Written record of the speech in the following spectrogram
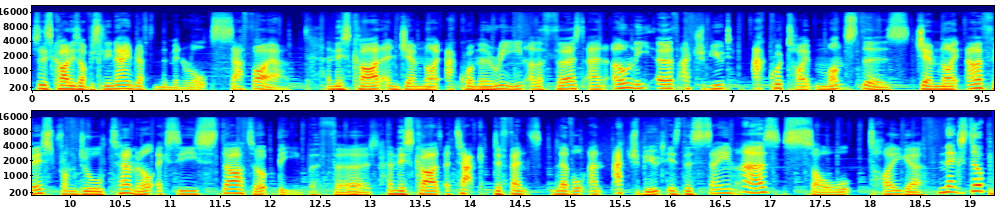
So this card is obviously named after the mineral sapphire. And this card and Gem Knight Aquamarine are the first and only Earth attribute Aqua type monsters. Gem Knight Amethyst from Duel Terminal Xyz Startup being the third. And this card's attack, defense, level, and attribute is the same as Soul Tiger. Next up,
